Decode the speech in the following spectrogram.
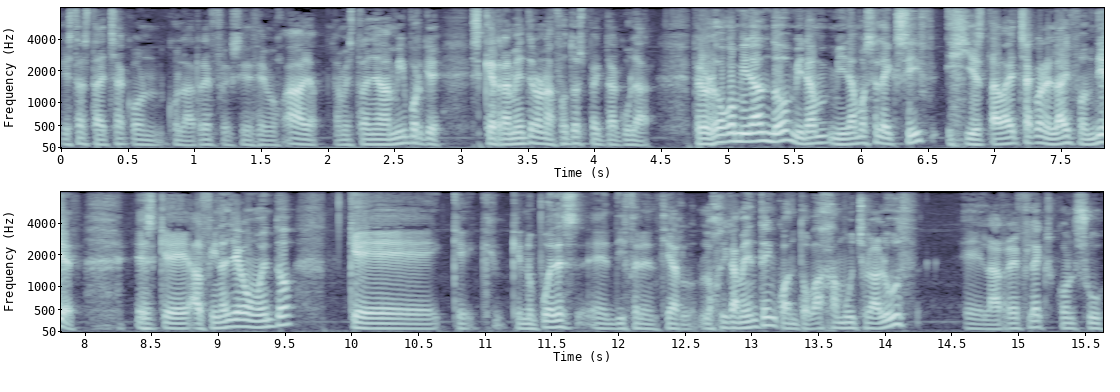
esta está hecha con, con la reflex. Y decimos, ah, ya, me extrañaba a mí porque es que realmente era una foto espectacular. Pero luego mirando, miramos el EXIF y estaba hecha con el iPhone 10. Es que al final llega un momento que, que, no puedes eh, diferenciarlo. Lógicamente, en cuanto baja mucho la luz, eh, la reflex con su,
